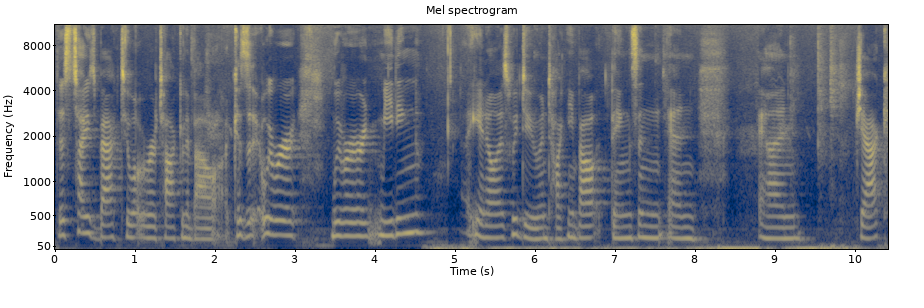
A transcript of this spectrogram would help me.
This ties back to what we were talking about because we were we were meeting, you know, as we do, and talking about things, and and and Jack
